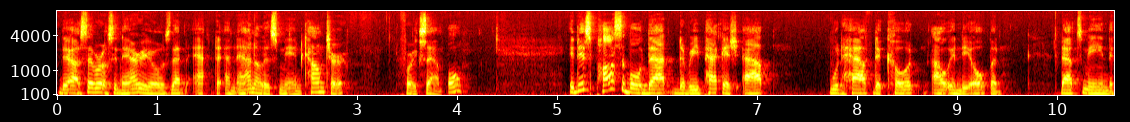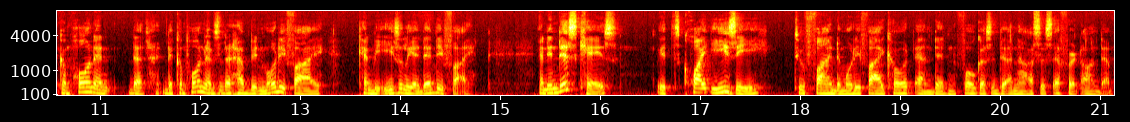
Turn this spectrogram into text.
there are several scenarios that an analyst may encounter. For example, it is possible that the repackaged app would have the code out in the open. That means the component that the components that have been modified can be easily identified. And in this case, it's quite easy to find the modified code and then focus the analysis effort on them.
